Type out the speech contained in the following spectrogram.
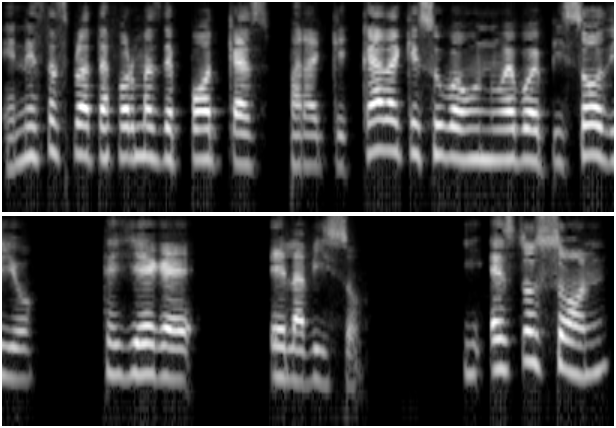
en estas plataformas de podcast para que cada que suba un nuevo episodio te llegue el aviso. Y estos son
